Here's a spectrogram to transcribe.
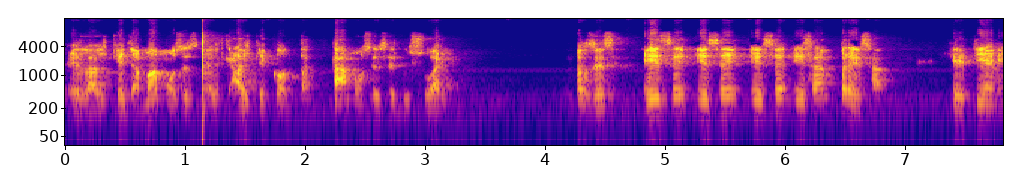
el al que llamamos, es el, al que contactamos es el usuario. Entonces, ese, ese, ese, esa empresa que tiene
